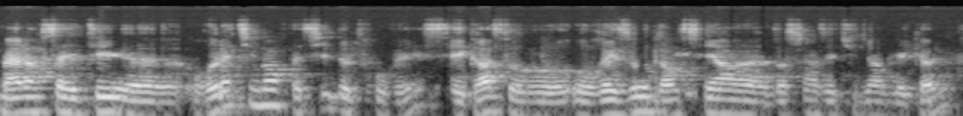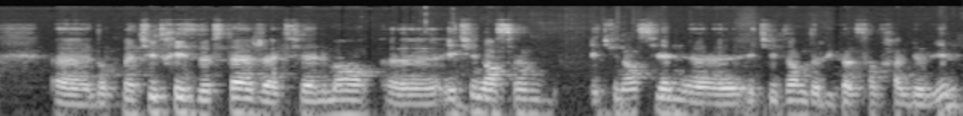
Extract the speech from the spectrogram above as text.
Bah alors ça a été euh, relativement facile de le trouver. C'est grâce au, réseau d'anciens étudiants de l'école. Euh, donc ma tutrice de stage actuellement euh, est une ancienne est une ancienne étudiante de l'école centrale de Lille.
